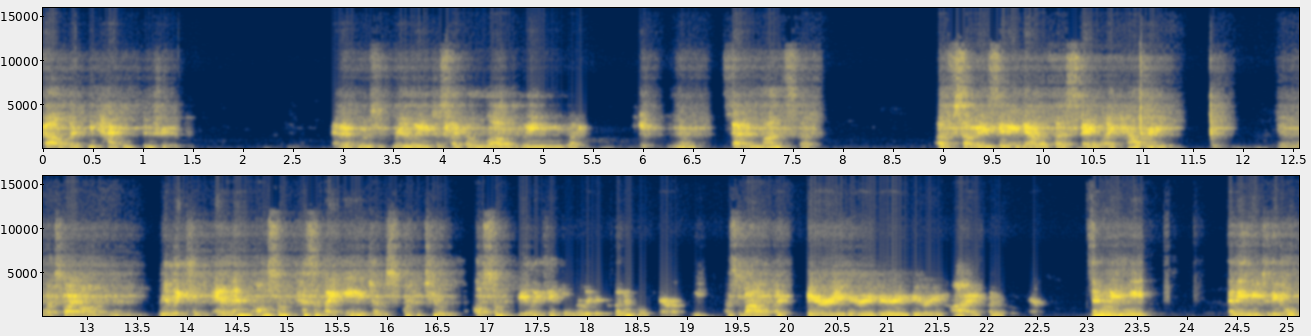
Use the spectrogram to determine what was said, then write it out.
felt like we hadn't been treated. And it was really just like a lovely, like you know, seven months of of somebody sitting down with us saying like, "How are you? And what's going on?" And really take, and then also because of my age, I was 42, also really taking really good clinical care of me as well, like very, very, very, very high clinical care. Sending me, sending me to the OB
